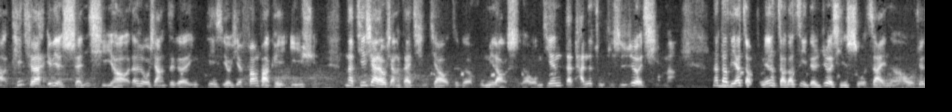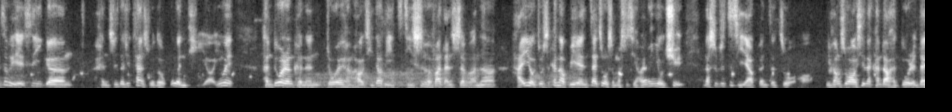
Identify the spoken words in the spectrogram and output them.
好，听起来有点神奇哈，但是我想这个一定是有一些方法可以依循。那接下来我想再请教这个胡米老师啊，我们今天在谈的主题是热情嘛，那到底要找怎么样找到自己的热情所在呢？哈，我觉得这个也是一个很值得去探索的问题啊，因为很多人可能就会很好奇，到底自己适合发展什么呢？还有就是看到别人在做什么事情，好像很有趣，那是不是自己也要跟着做哈？比方说，现在看到很多人在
